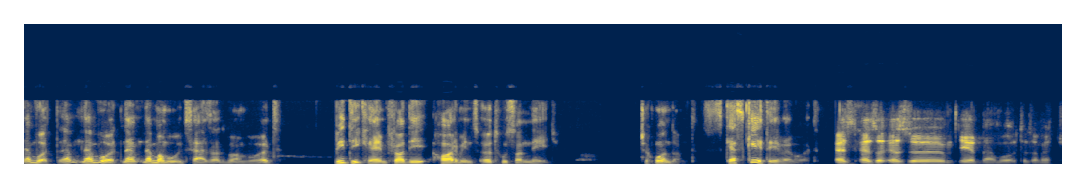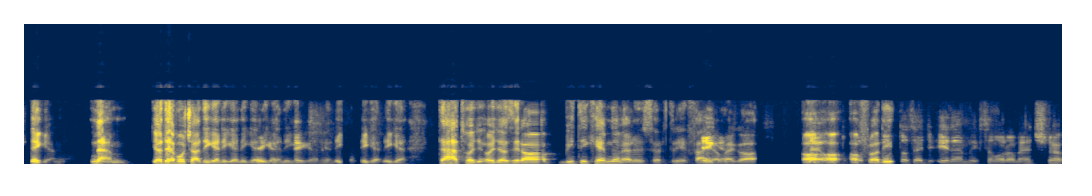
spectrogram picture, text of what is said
nem volt, nem, nem volt, nem, nem a múlt században volt, Wittigheim Fradi 35-24. Csak mondom, ez két éve volt. Ez, ez, ez, érdem volt ez a meccs. Igen, nem. Ja, de bocsánat, igen, igen, igen, igen, igen, igen, igen, igen, igen, igen. Tehát, hogy, hogy azért a Wittigheim nem először tréfálja igen. meg a, a, a, a, a Fradi. Ott, ott az egy, én emlékszem arra a meccsre,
